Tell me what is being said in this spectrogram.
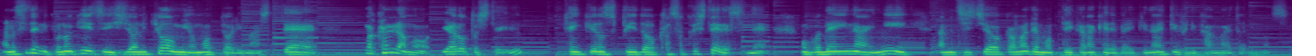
あのすでにこの技術に非常に興味を持っておりまして、まあ、彼らもやろうとしている研究のスピードを加速してですねもう5年以内にあの実用化まで持っていかなければいけないというふうに考えております。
